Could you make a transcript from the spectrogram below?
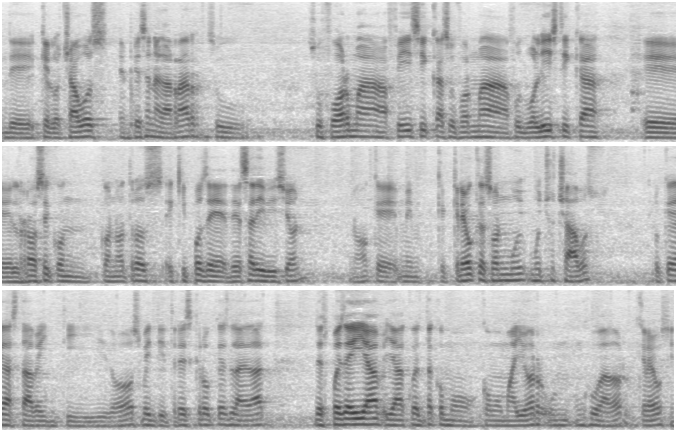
de que los chavos empiecen a agarrar su, su forma física, su forma futbolística, eh, el roce con, con otros equipos de, de esa división, ¿no? que, que creo que son muy, muchos chavos, creo que hasta 22, 23 creo que es la edad. Después de ahí ya, cuenta como, como mayor un, jugador, creo, si,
